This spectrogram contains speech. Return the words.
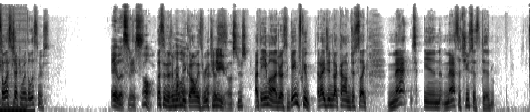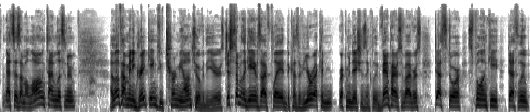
So let's check in with the listeners. Hey, listeners. Oh, Listeners, remember hello. you can always reach Happy us New Year, listeners. at the email address gamescoop at IGN.com, just like Matt in Massachusetts did. Matt says, I'm a long-time listener. I love how many great games you've turned me on to over the years. Just some of the games I've played because of your recom- recommendations include Vampire Survivors, Death's Door, Spelunky, Deathloop,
